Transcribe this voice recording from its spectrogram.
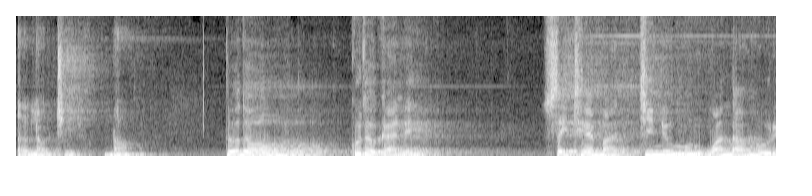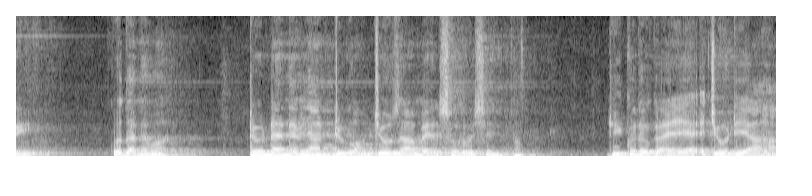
အဲ့လောက်ကြည့်နော် သို့တော့ကုသကံနေစိတ်ထဲမှာကြည်နူးမှုဝမ်းသာမှုတွေကိုယ်တဏ္ဍမှာတူနိုင်တယ်များတူအောင်ကြိုးစားမယ်ဆိုလို့ရှိရင်နော်ဒီကုသကံရဲ့အကျိုးတရားဟာ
